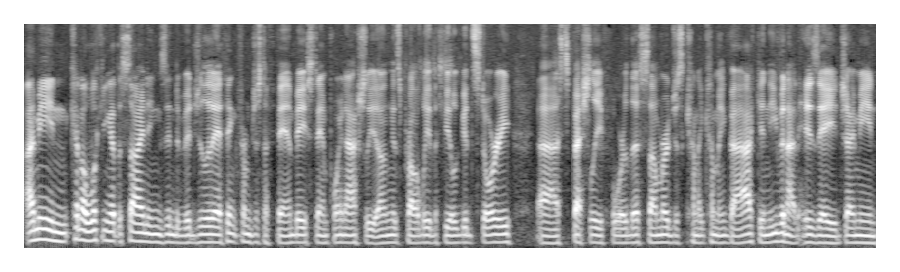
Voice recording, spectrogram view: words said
I mean, kind of looking at the signings individually, I think from just a fan base standpoint, Ashley Young is probably the feel good story, uh, especially for this summer, just kind of coming back. And even at his age, I mean,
